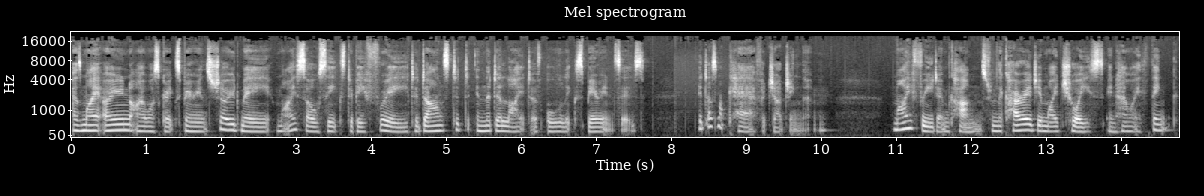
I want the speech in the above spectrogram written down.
As my own ayahuasca experience showed me, my soul seeks to be free to dance to, in the delight of all experiences. It does not care for judging them. My freedom comes from the courage in my choice in how I think,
